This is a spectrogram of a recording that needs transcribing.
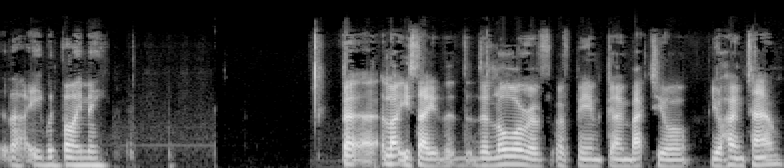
that he would buy me. But uh, like you say, the, the law of, of being going back to your your hometown,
